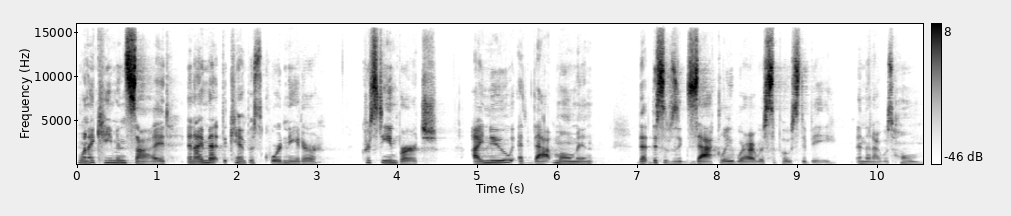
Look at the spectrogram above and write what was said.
when I came inside and I met the campus coordinator, Christine Birch, I knew at that moment that this was exactly where I was supposed to be and that I was home.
